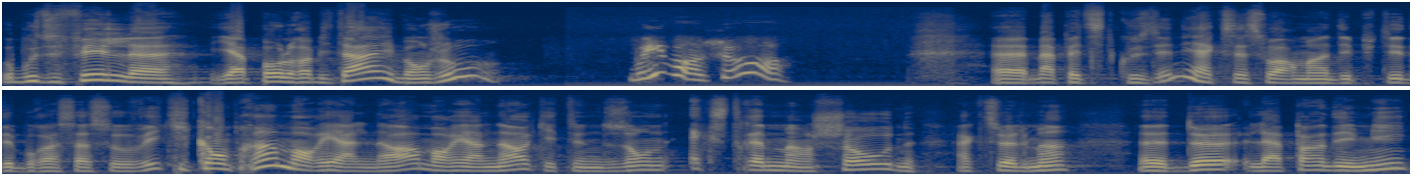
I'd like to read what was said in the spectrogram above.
Au bout du fil, euh, il y a Paul Robitaille. Bonjour. Oui, bonjour. Euh, ma petite cousine est accessoirement députée de Bourassa-Sauvé, qui comprend Montréal-Nord. Montréal-Nord qui est une zone extrêmement chaude actuellement euh, de la pandémie.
